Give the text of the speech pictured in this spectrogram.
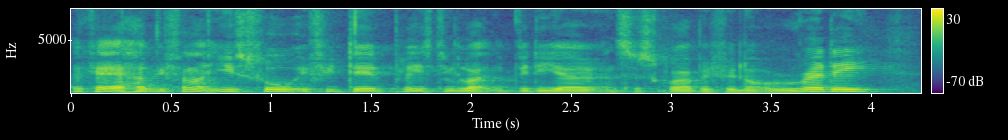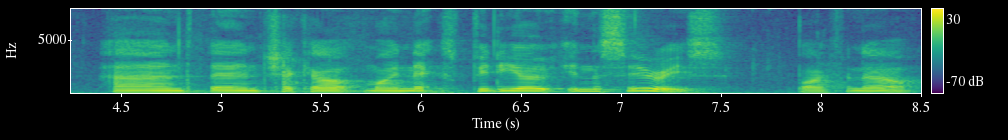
Okay, I hope you found that useful. If you did, please do like the video and subscribe if you're not already. And then check out my next video in the series. Bye for now.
